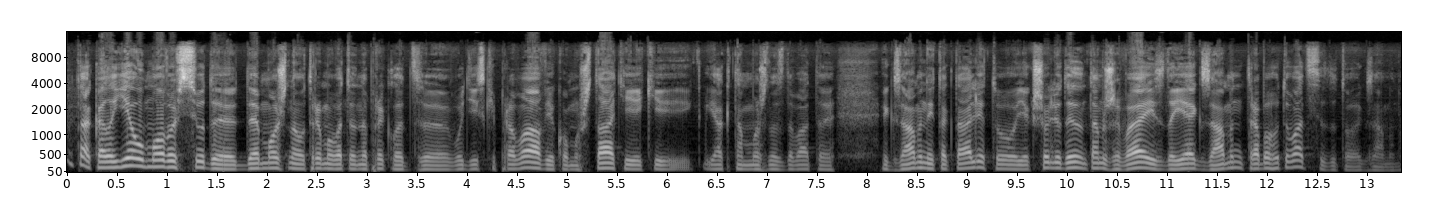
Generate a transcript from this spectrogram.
Ну, Так, але є умови всюди, де можна отримувати, наприклад, е, водійські права, в якому штаті, які, як там можна здавати екзамен і так далі. То якщо людина там живе і здає екзамен, треба готуватися до того екзамену.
